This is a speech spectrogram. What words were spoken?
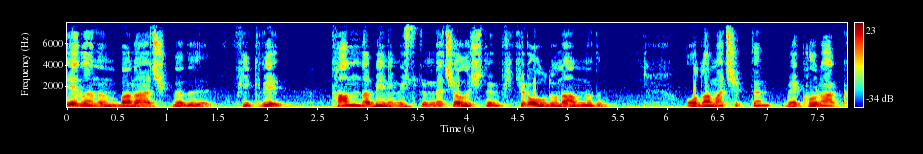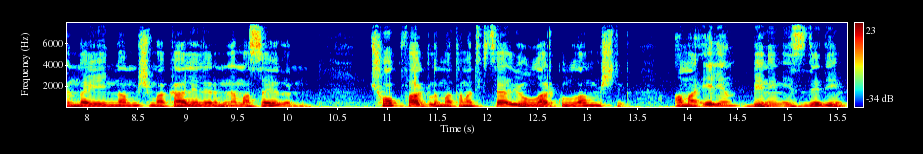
Alan'ın bana açıkladığı fikri tam da benim üstümde çalıştığım fikir olduğunu anladım. Odama çıktım ve konu hakkında yayınlanmış makalelerimle masaya döndüm. Çok farklı matematiksel yollar kullanmıştık. Ama Alien benim izlediğim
